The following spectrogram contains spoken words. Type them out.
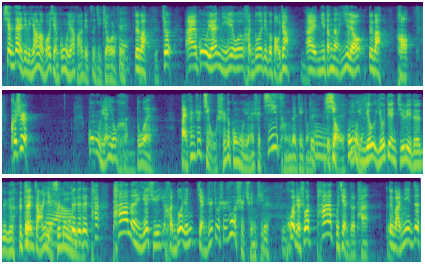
现在这个养老保险，公务员好像得自己交了，对对吧？就哎，公务员你有很多这个保障，哎，你等等医疗，对吧？好，可是公务员有很多呀。百分之九十的公务员是基层的这种小公务员，邮邮电局里的那个站长也是公务员。对对对，他他们也许很多人简直就是弱势群体，或者说他不见得贪，对吧？你这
